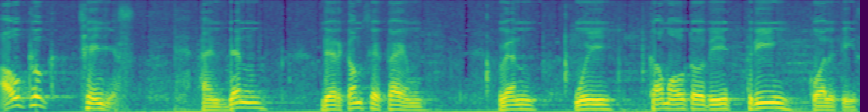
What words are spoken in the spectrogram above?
outlook changes. And then there comes a time when we come out of the three qualities.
